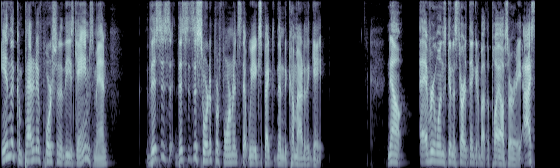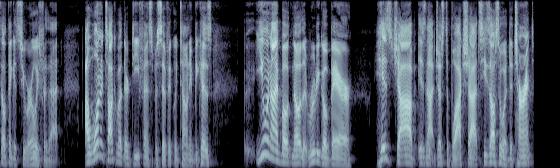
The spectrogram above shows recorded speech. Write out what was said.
In the competitive portion of these games, man, this is this is the sort of performance that we expected them to come out of the gate. Now, everyone's going to start thinking about the playoffs already. I still think it's too early for that. I want to talk about their defense specifically, Tony, because you and I both know that Rudy Gobert, his job is not just to block shots, he's also a deterrent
